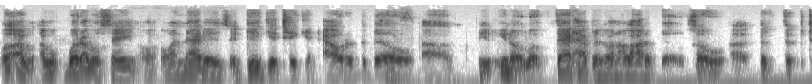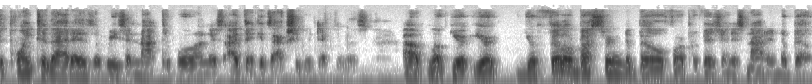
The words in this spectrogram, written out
Well, I, I, what I will say on, on, that is it did get taken out of the bill. Yes. Um, you, you, know, look, that happens on a lot of bills. So uh, the, the, to point to that as a reason not to vote on this, I think it's actually ridiculous. Uh, look, you're you're you're filibustering the bill for a provision that's not in the bill.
